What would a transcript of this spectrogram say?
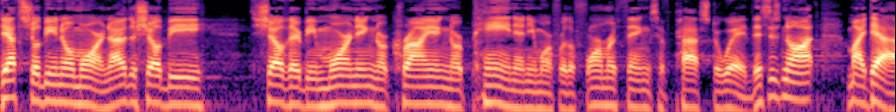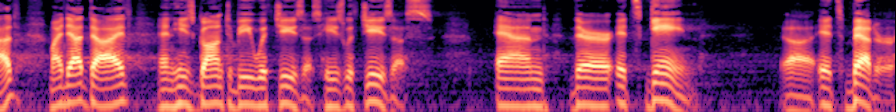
Death shall be no more, neither shall be shall there be mourning nor crying nor pain anymore for the former things have passed away. This is not my dad. My dad died and he's gone to be with jesus. He's with jesus. And there it's gain. Uh, it's better.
